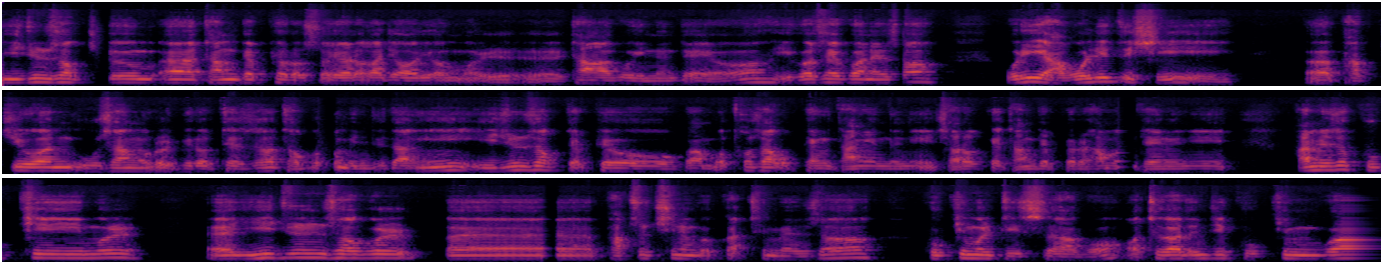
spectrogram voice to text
이준석 지금 아, 당 대표로서 여러 가지 어려움을 당하고 있는데요. 이것에 관해서 우리 약 올리듯이 어, 박지원, 우상호를 비롯해서 더불어민주당이 이준석 대표가 뭐 토사구팽 당했느니 저렇게 당 대표를 하면 되느니 하면서 국힘을 에, 이준석을 에, 박수 치는 것 같으면서 국힘을 디스하고 어떻게 하든지 국힘과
